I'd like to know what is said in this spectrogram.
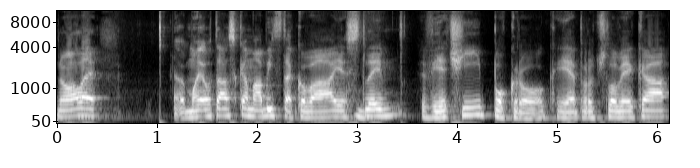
No ale Moje otázka má být taková, jestli větší pokrok je pro člověka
